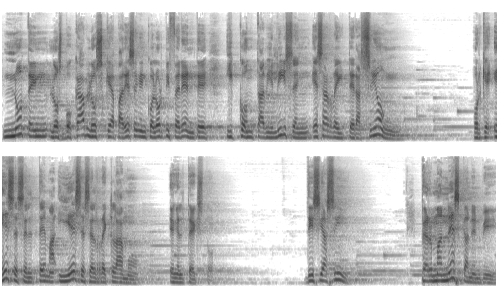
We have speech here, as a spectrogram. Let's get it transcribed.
Noten los vocablos que aparecen en color diferente y contabilicen esa reiteración, porque ese es el tema y ese es el reclamo en el texto. Dice así, permanezcan en mí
